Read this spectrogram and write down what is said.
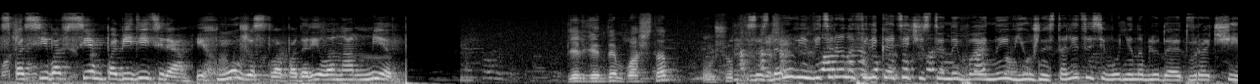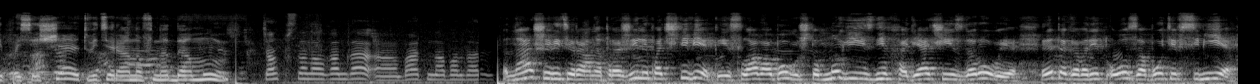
Спасибо всем победителям. Их мужество подарило нам мир. За здоровьем ветеранов Великой Отечественной войны в южной столице сегодня наблюдают врачи, посещают ветеранов на дому. Наши ветераны прожили почти век, и слава богу, что многие из них ходячие и здоровые. Это говорит о заботе в семье,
